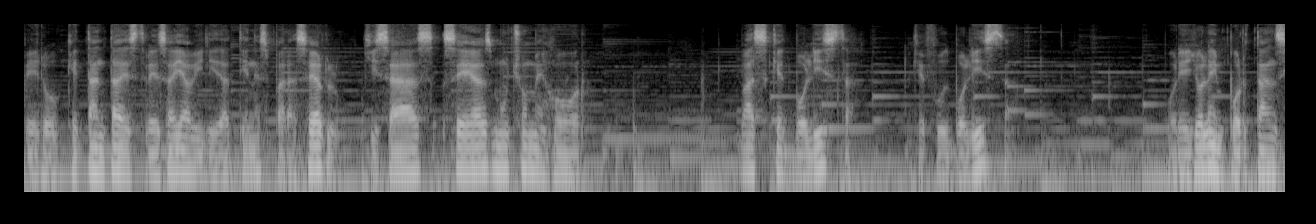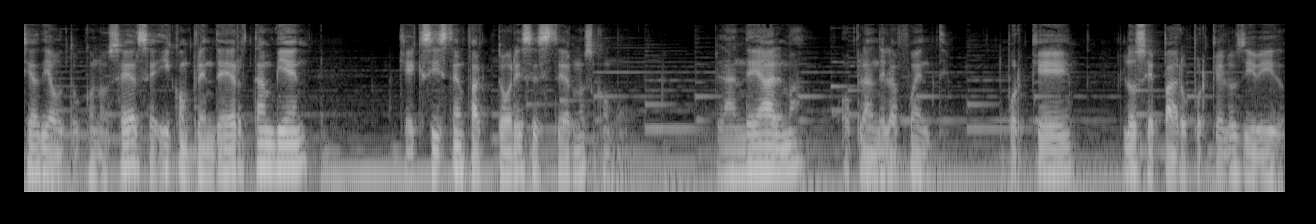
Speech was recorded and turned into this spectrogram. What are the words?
pero ¿qué tanta destreza y habilidad tienes para hacerlo? Quizás seas mucho mejor basquetbolista que futbolista. Por ello la importancia de autoconocerse y comprender también que existen factores externos como plan de alma o plan de la fuente. ¿Por qué los separo? ¿Por qué los divido?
